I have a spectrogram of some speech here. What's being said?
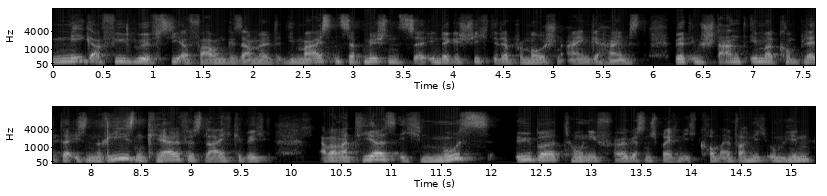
mega viel UFC-Erfahrung gesammelt, die meisten Submissions äh, in der Geschichte der Promotion eingeheimst, wird im Stand immer kompletter, ist ein Riesenkerl fürs Leichtgewicht. Aber Matthias, ich muss über Tony Ferguson sprechen. Ich komme einfach nicht umhin.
